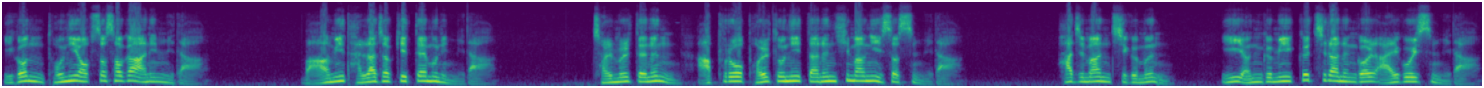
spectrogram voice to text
이건 돈이 없어서가 아닙니다. 마음이 달라졌기 때문입니다. 젊을 때는 앞으로 벌 돈이 있다는 희망이 있었습니다. 하지만 지금은 이 연금이 끝이라는 걸 알고 있습니다.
